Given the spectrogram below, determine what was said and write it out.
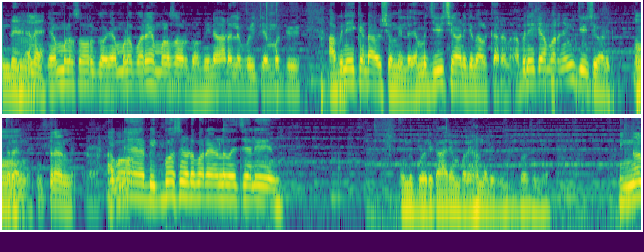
എന്ത് അല്ലെ? നമ്മളെ സ്വർഗം നമ്മളെ പോരെ നമ്മളെ സ്വർഗം പിന്നെ ആടെല്ലാം പോയിട്ട് നമുക്ക് അഭിനയിക്കേണ്ട ആവശ്യമൊന്നുമില്ല. നമ്മൾ ജീവിച്ച് കാണിക്കുന്ന ആൾക്കാരാണ്. അഭിനയിക്കാൻ പറഞ്ഞു ജീവിച്ച് കാണിക്കും. ഇത്ര തന്നെ. ഇത്രേ പിന്നെ ബിഗ് ബോസിനോട് പറയാനുള്ളത് വെച്ചാൽ എന്തിപ്പോ ഒരു കാര്യം പറയാന്നല്ലേ ബിഗ് ബോസിന്റെ നിങ്ങൾ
